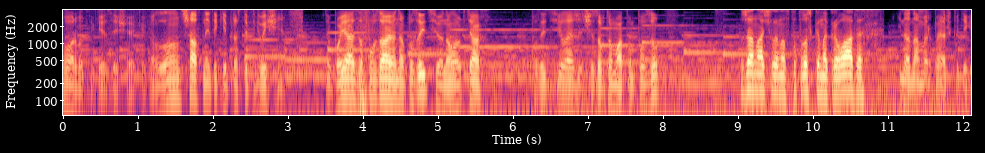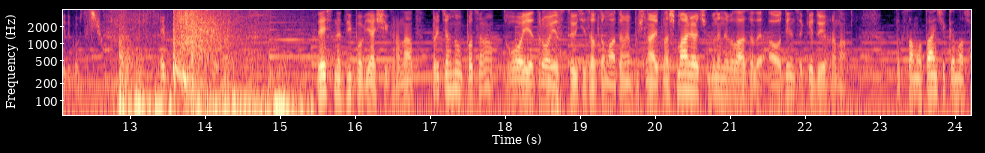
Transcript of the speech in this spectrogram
горбик, такий цей що як як- ландшафтний такий просто підвищення. Тобто я заповзаю на позицію на локтях, позиції лежачи з автоматом повзу, Вже почали нас потрошки накривати. і над нами РПшка тільки таку. Десь надипав ящик гранат, притягнув пацана. Двоє, троє встають із автоматами, починають нашмалювати, щоб вони не вилазили, а один закидує гранату. Так само танчики наші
